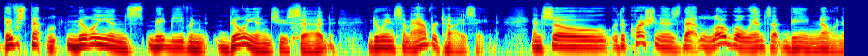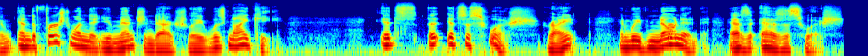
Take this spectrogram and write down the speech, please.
They've spent millions, maybe even billions, you said, doing some advertising. And so the question is that logo ends up being known. And, and the first one that you mentioned actually was Nike. It's a, it's a swoosh, right? And we've known it as as a swoosh.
